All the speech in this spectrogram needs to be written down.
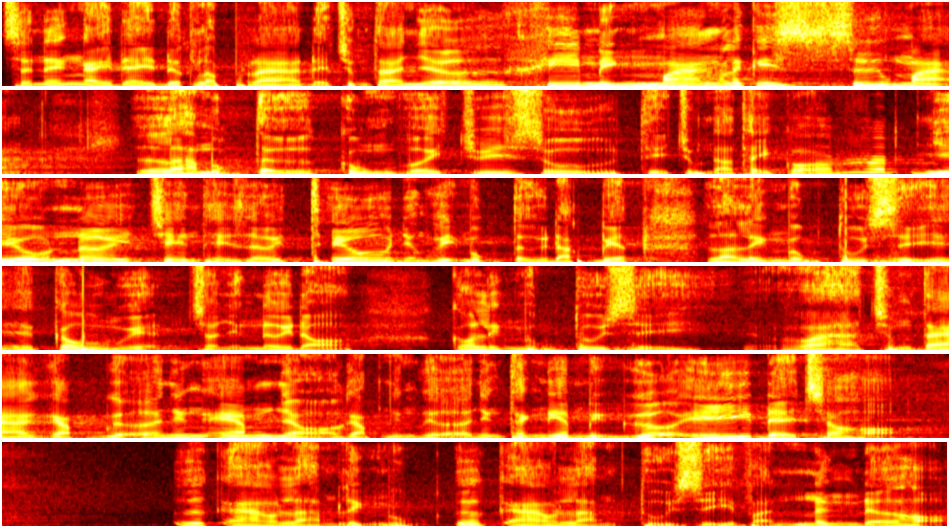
Cho nên ngày này được lập ra để chúng ta nhớ khi mình mang lấy cái sứ mạng là mục tử cùng với Chúa Giêsu thì chúng ta thấy có rất nhiều nơi trên thế giới thiếu những vị mục tử đặc biệt là linh mục tu sĩ cầu nguyện cho những nơi đó. Có linh mục tu sĩ và chúng ta gặp gỡ những em nhỏ, gặp những gỡ những thanh niên mình gợi ý để cho họ ước ao làm linh mục, ước ao làm tu sĩ và nâng đỡ họ.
